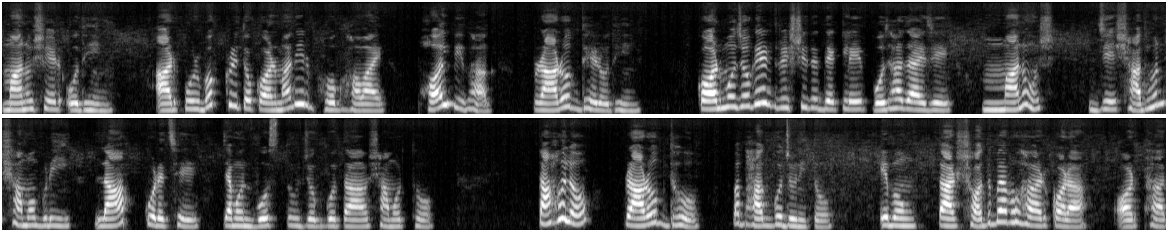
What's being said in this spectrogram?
মানুষের অধীন। আর পূর্বকৃত কর্মাদির ভোগ হওয়ায় ফল বিভাগ প্রারব্ধের অধীন। কর্মযোগের দৃষ্টিতে দেখলে বোঝা যায় যে মানুষ যে সাধন সামগ্রী লাভ করেছে, যেমন বস্তু, যোগ্যতা, সামর্থ্য, তা হল প্রারব্ধ বা ভাগ্যজনিত এবং তার সদ্ব্যবহার করা, অর্থাৎ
